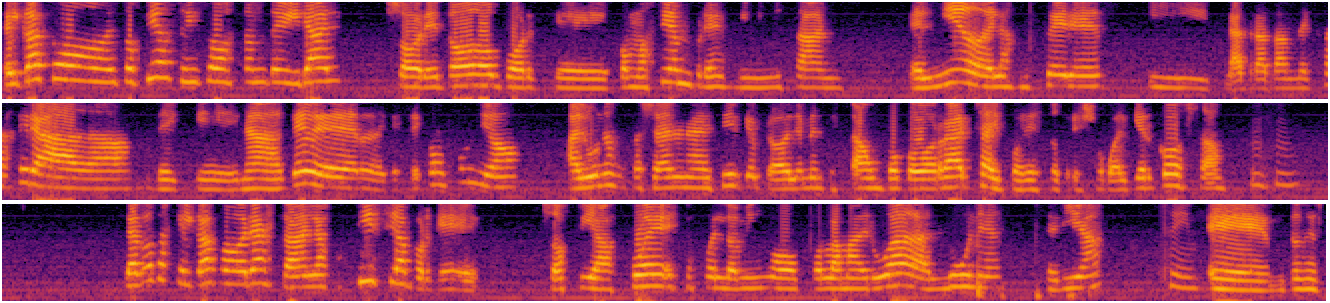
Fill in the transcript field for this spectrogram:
El caso de Sofía se hizo bastante viral, sobre todo porque, como siempre, minimizan el miedo de las mujeres y la tratan de exagerada, de que nada que ver, de que se confundió. Algunos hasta llegaron a decir que probablemente estaba un poco borracha y por esto creyó cualquier cosa. La cosa es que el caso ahora está en la justicia porque Sofía fue, esto fue el domingo por la madrugada, el lunes sería, Sí. eh, entonces,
